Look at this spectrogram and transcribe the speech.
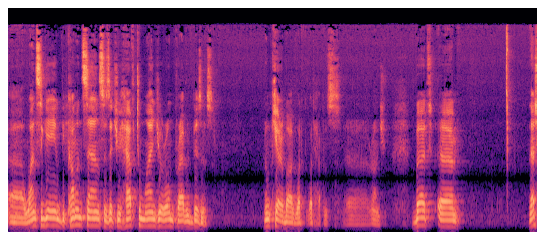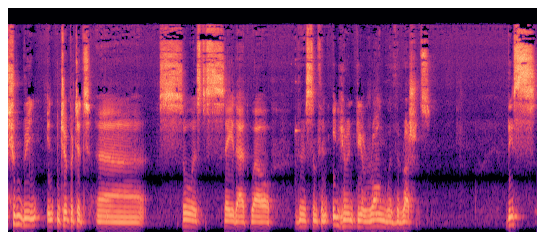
Uh, once again, the common sense is that you have to mind your own private business. I don't care about what what happens uh, around you, but um, that shouldn't be in, interpreted uh, so as to say that well there's something inherently wrong with the Russians. This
